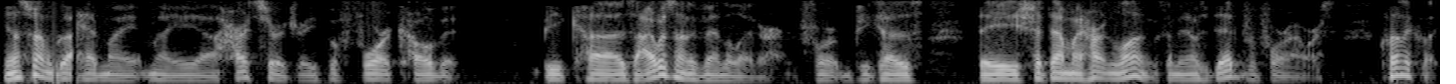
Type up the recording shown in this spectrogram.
You know, that's why I'm glad I had my my uh, heart surgery before COVID because I was on a ventilator for because they shut down my heart and lungs. I mean, I was dead for four hours clinically,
